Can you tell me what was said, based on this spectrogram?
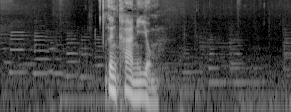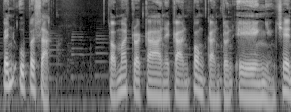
2 เรื่องค่านิยม เป็นอุปสรรคต่อมาตรการในการป้องกันตนเองอย่างเช่น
